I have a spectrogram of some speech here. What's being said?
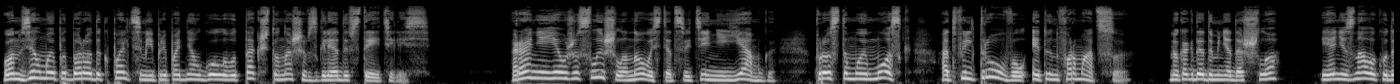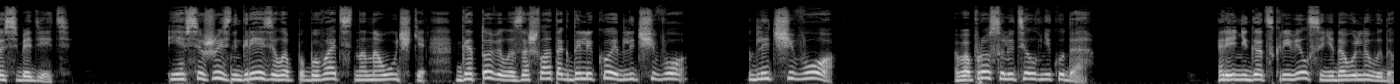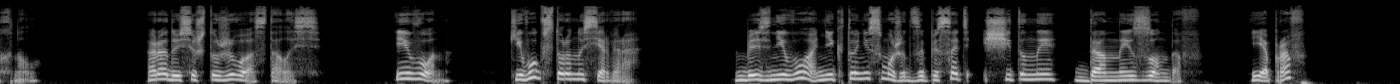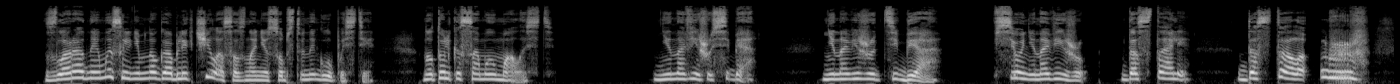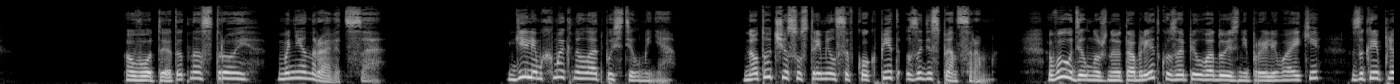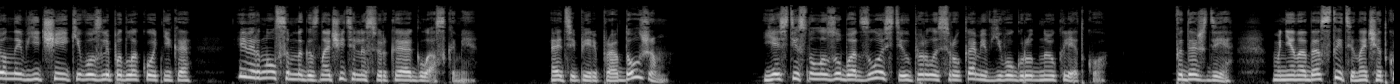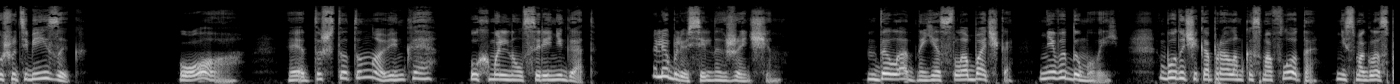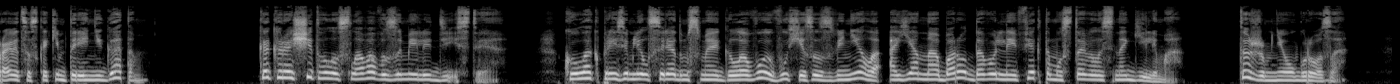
Он взял мой подбородок пальцами и приподнял голову так, что наши взгляды встретились. Ранее я уже слышала новость о цветении ямга, просто мой мозг отфильтровывал эту информацию. Но когда до меня дошло, я не знала, куда себя деть. Я всю жизнь грезила побывать на научке, готовилась, зашла так далеко, и для чего? Для чего? Вопрос улетел в никуда. Ренегат скривился и недовольно выдохнул. Радуйся, что жива осталась. И вон, кивок в сторону сервера — без него никто не сможет записать считанные данные зондов. Я прав? Злорадная мысль немного облегчила осознание собственной глупости, но только самую малость. Ненавижу себя. Ненавижу тебя. Все ненавижу. Достали. Достала. Урр. Вот этот настрой мне нравится. Гелем хмыкнул и отпустил меня но тотчас устремился в кокпит за диспенсером. Выудил нужную таблетку, запил водой из непроливайки, закрепленной в ячейке возле подлокотника, и вернулся многозначительно сверкая глазками. «А теперь продолжим?» Я стиснула зубы от злости и уперлась руками в его грудную клетку. «Подожди, мне надо остыть, иначе откушу тебе язык». «О, это что-то новенькое», — ухмыльнулся ренегат. «Люблю сильных женщин». Да ладно, я слабачка, не выдумывай. Будучи капралом космофлота, не смогла справиться с каким-то ренегатом. Как и рассчитывала, слова возымели действие. Кулак приземлился рядом с моей головой, в ухе зазвенело, а я, наоборот, довольно эффектом уставилась на Гилема. Тоже мне угроза.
